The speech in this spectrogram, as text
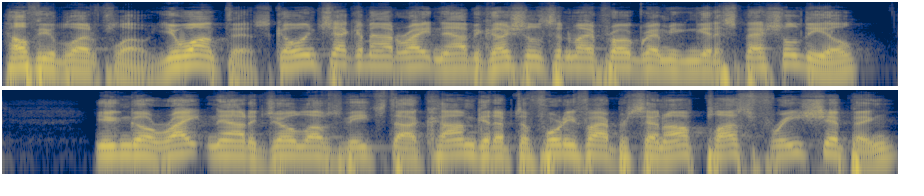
healthy blood flow. You want this. Go and check them out right now. Because you listen to my program, you can get a special deal. You can go right now to joelovesbeets.com, get up to 45% off plus free shipping.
